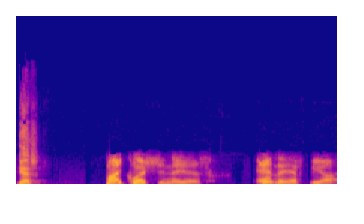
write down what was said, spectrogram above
Yes. My question is, and the FBI,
